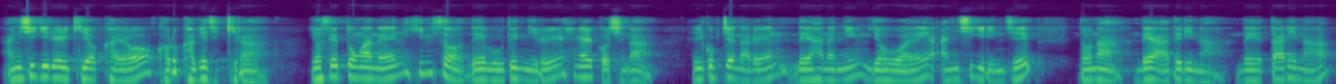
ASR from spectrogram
안식일을 기억하여 거룩하게 지키라. 여세 동안은 힘써 내 모든 일을 행할 것이나 일곱째 날은 내 하나님 여호와의 안식일인즉 너나 내 아들이나 내 딸이나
